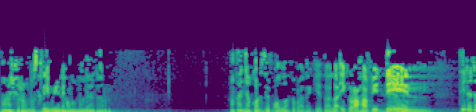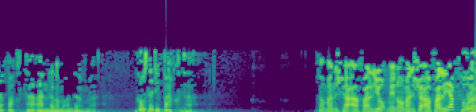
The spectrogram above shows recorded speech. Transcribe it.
Masyarakat muslimin yang Allah muliakan. Makanya konsep Allah kepada kita, la ikraha. Tidak ada paksaan dalam agama. Kau usah dipaksa. Faman sya'a falyu'min wa man sya'a falyakfur.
